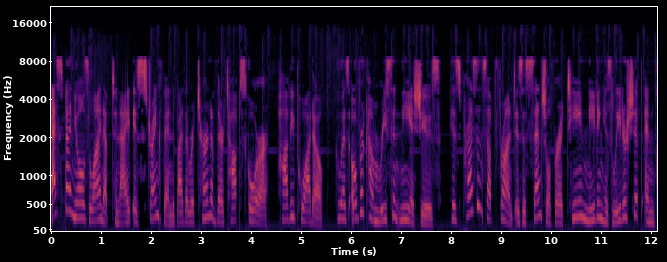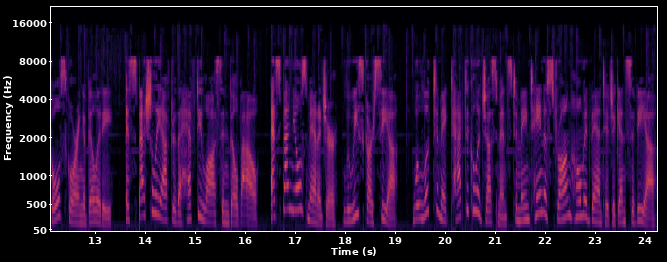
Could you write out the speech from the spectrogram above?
Espanyol's lineup tonight is strengthened by the return of their top scorer, Javi Puado, who has overcome recent knee issues. His presence up front is essential for a team needing his leadership and goal-scoring ability, especially after the hefty loss in Bilbao. Espanyol's manager, Luis Garcia, will look to make tactical adjustments to maintain a strong home advantage against Sevilla,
